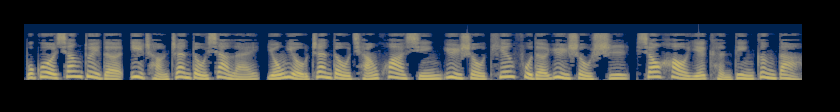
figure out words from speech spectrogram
不过，相对的一场战斗下来，拥有战斗强化型御兽天赋的御兽师消耗也肯定更大。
